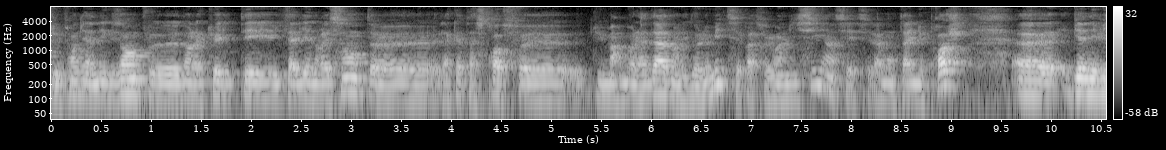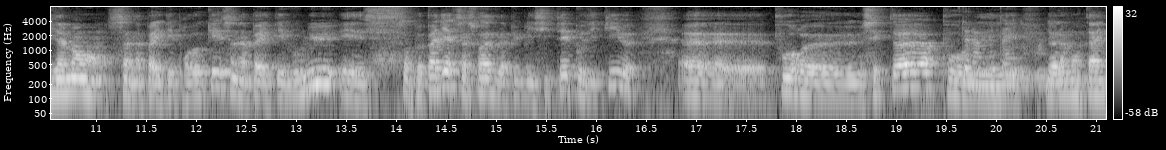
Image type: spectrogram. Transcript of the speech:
je vais prendre un exemple dans l'actualité italienne récente, la catastrophe du Marmolada dans les Dolomites, c'est pas très loin d'ici, hein, c'est la montagne proche. Euh, bien évidemment, ça n'a pas été provoqué, ça n'a pas été voulu, et on ne peut pas dire que ça soit de la publicité positive euh, pour euh, le secteur, pour de la, les, montagne, de la, montagne,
